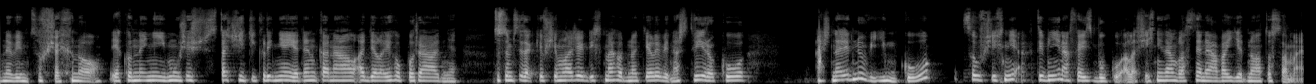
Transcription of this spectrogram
nevím co všechno. Jako není, můžeš, stačí ti klidně jeden kanál a dělej ho pořádně. To jsem si taky všimla, že když jsme hodnotili vinařství roku, až na jednu výjimku jsou všichni aktivní na Facebooku, ale všichni tam vlastně dávají jedno a to samé.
